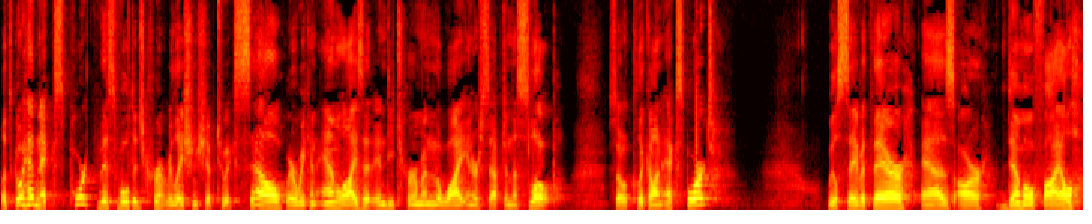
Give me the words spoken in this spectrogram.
Let's go ahead and export this voltage current relationship to Excel where we can analyze it and determine the y-intercept and the slope. So click on export. We'll save it there as our demo file.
